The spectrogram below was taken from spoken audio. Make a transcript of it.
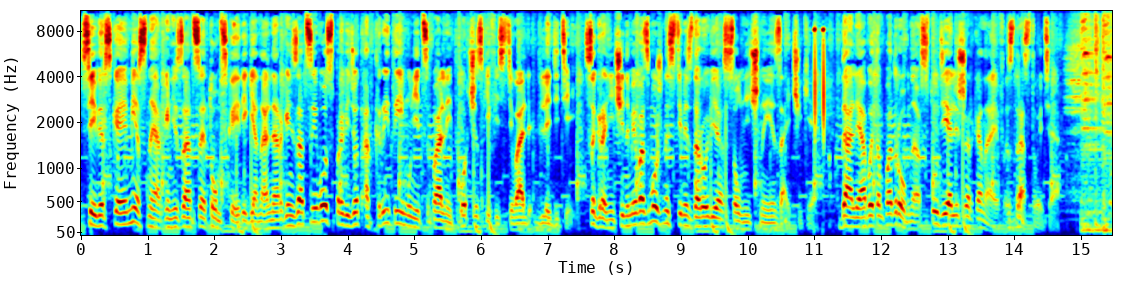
Северская местная организация Томской региональной организации ВОЗ проведет открытый муниципальный творческий фестиваль для детей с ограниченными возможностями здоровья «Солнечные зайчики». Далее об этом подробно в студии Алишер Канаев. Здравствуйте. Здравствуйте.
